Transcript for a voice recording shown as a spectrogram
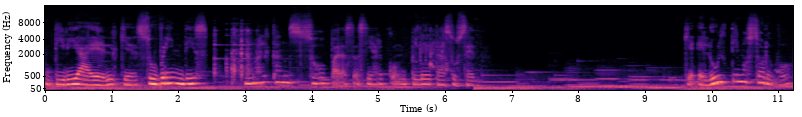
Diría él que su brindis no alcanzó para saciar completa su sed, que el último sorbo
